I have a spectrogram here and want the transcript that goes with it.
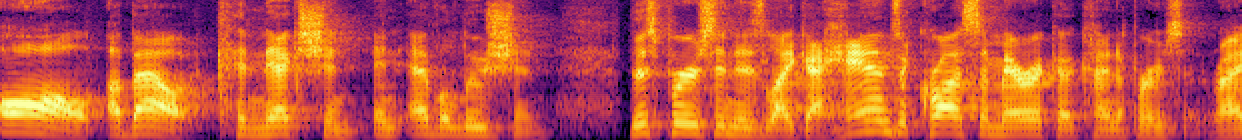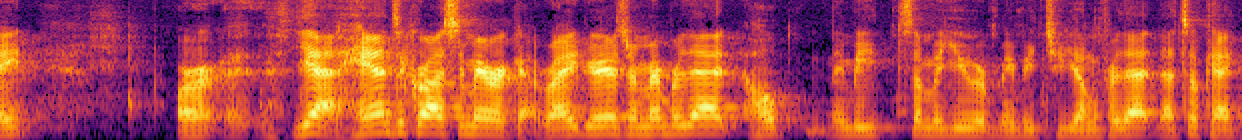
all about connection and evolution. This person is like a hands across America kind of person, right? Or yeah, Hands Across America, right? You guys remember that? I hope maybe some of you are maybe too young for that. That's okay.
